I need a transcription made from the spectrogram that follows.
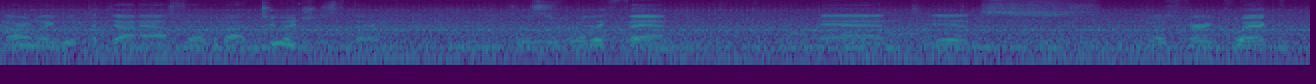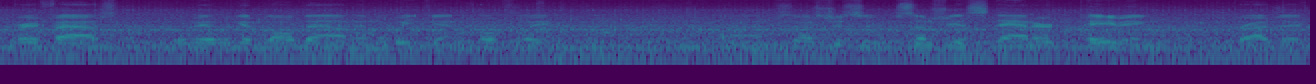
Normally we put down asphalt about two inches thick. So this is really thin, and it's it goes very quick, very fast. We'll be able to get it all down in the weekend, hopefully. Um, so it's just essentially a standard paving project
